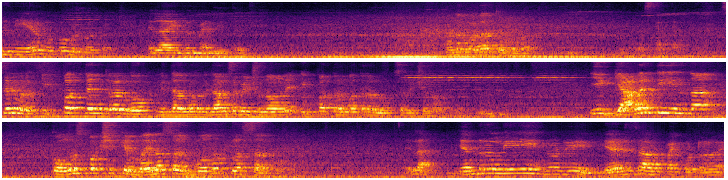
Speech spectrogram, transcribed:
ಇದನ್ನ ಹೇಳ್ಬೇಕು ಬಿಡ್ಬೇಕು. ಎಲ್ಲ ಇದ್ರ ಮೇಲೆ ಇತ್ತು ಸರಿ ಮೇಡಮ್ ಇಪ್ಪತ್ತೆಂಟರ ಲೋಕ್ ವಿಧಾನ ವಿಧಾನಸಭೆ ಚುನಾವಣೆ ಇಪ್ಪತ್ತೊಂಬತ್ತರ ಲೋಕಸಭೆ ಚುನಾವಣೆ. ಈ ಗ್ಯಾರಂಟಿಯಿಂದ ಕಾಂಗ್ರೆಸ್ ಪಕ್ಷಕ್ಕೆ ಮೈನಸ್ ಆಗ್ಬೋದಾ ಪ್ಲಸ್ ಆಗ್ಬೋದು? ಇಲ್ಲ ಜನರಲ್ಲಿ ನೋಡಿ ಎರಡು ಸಾವಿರ ರೂಪಾಯಿ ಕೊಟ್ಟರೆ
